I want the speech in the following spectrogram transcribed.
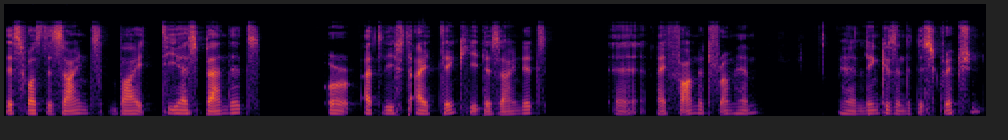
This was designed by TS Bandit, or at least I think he designed it. Uh, I found it from him. Uh, link is in the description.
